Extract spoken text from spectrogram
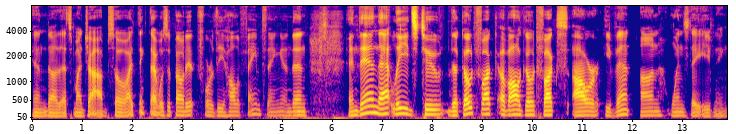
and uh, that's my job. So I think that was about it for the Hall of Fame thing, and then, and then that leads to the goat fuck of all goat fucks, our event on Wednesday evening.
